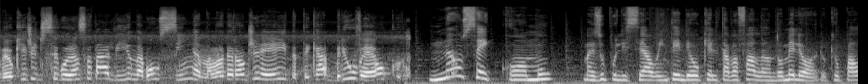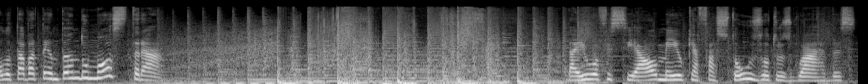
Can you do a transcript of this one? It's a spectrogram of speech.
Meu kit de segurança tá ali, na bolsinha, na lateral direita, tem que abrir o velcro. Não sei como, mas o policial entendeu o que ele estava falando, ou melhor, o que o Paulo estava tentando mostrar. Daí o oficial meio que afastou os outros guardas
